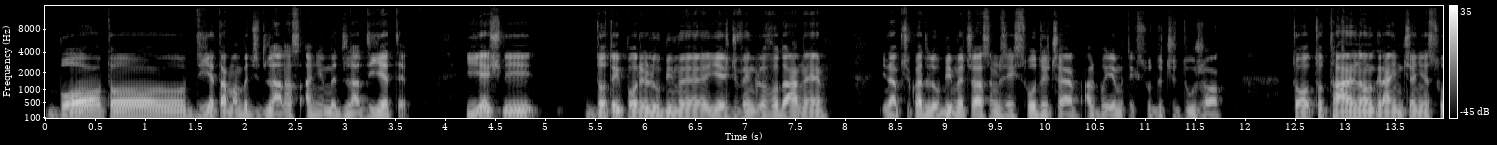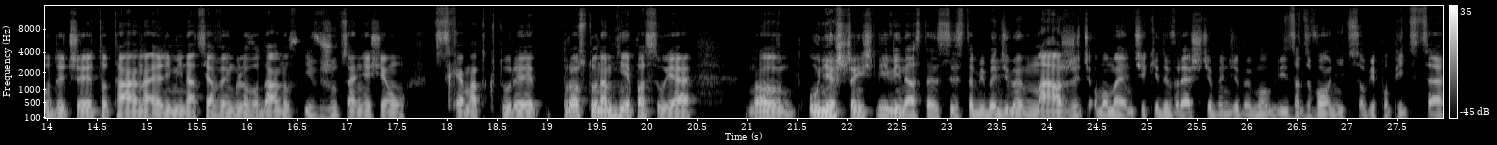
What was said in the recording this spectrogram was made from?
bo to dieta ma być dla nas, a nie my dla diety. I jeśli do tej pory lubimy jeść węglowodany i na przykład lubimy czasem zjeść słodycze, albo jemy tych słodyczy dużo, to totalne ograniczenie słodyczy, totalna eliminacja węglowodanów i wrzucenie się w schemat, który po prostu nam nie pasuje, no, unieszczęśliwi nas ten system i będziemy marzyć o momencie, kiedy wreszcie będziemy mogli zadzwonić sobie po pizzę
